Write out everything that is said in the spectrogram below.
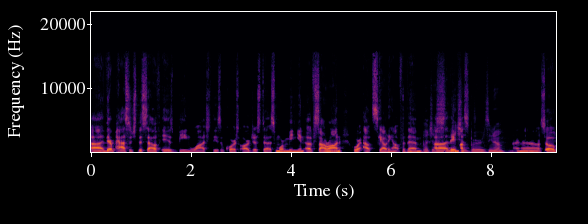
Uh, their passage to the south is being watched. These, of course, are just uh, some more minion of Sauron who are out scouting out for them. Bunch of Uh, they must- birds, you know. I know. So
